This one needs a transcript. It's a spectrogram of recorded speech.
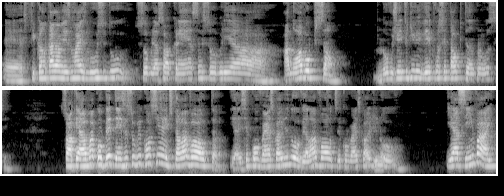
é, ficando cada vez mais lúcido sobre a sua crença e sobre a, a nova opção, novo jeito de viver que você está optando para você. Só que é uma competência subconsciente, então ela volta. E aí você conversa com ela de novo, e ela volta, você conversa com ela de novo. E assim vai,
